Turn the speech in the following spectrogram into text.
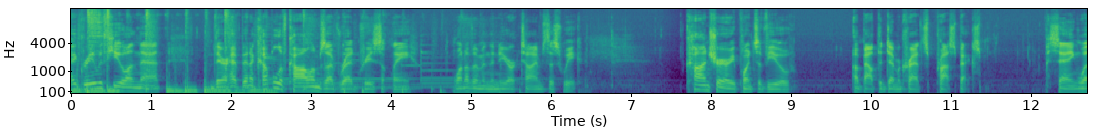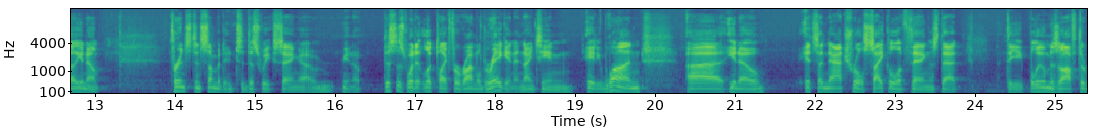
I agree with you on that. There have been a couple of columns I've read recently, one of them in the New York Times this week, contrary points of view about the Democrats' prospects, saying, well, you know, for instance, somebody this week saying, um, you know, this is what it looked like for Ronald Reagan in 1981. Uh, you know, it's a natural cycle of things that the bloom is off the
